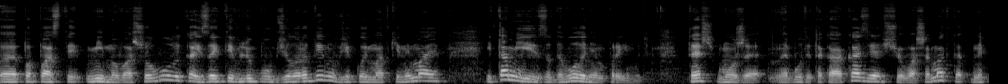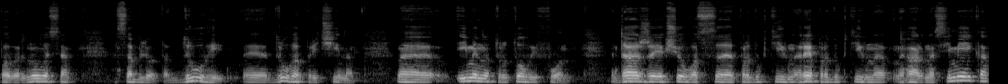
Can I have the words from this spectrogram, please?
е, попасти мимо вашого вулика і зайти в будь-яку бджолородину, в якої матки немає, і там її з задоволенням приймуть. Теж може бути така оказія, що ваша матка не повернулася з обльота. Другий, е, друга причина е, іменно трутовий фон. Навіть якщо у вас е, продуктивна, репродуктивна гарна сімейка,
